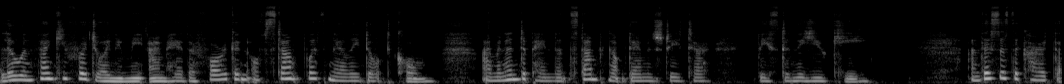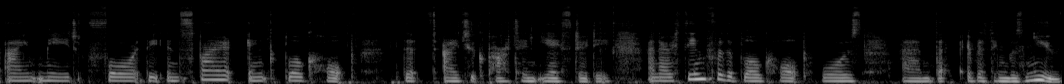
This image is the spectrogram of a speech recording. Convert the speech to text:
Hello and thank you for joining me. I'm Heather Forgan of stampwithnellie.com. I'm an independent Stampin' Up demonstrator based in the UK. And this is the card that I made for the Inspire Ink blog hop that I took part in yesterday. And our theme for the blog hop was um, that everything was new.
